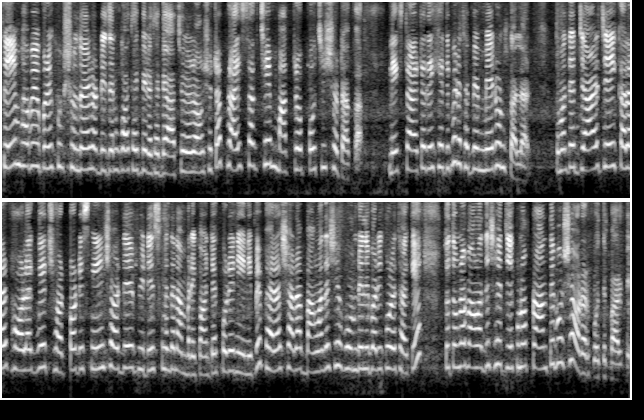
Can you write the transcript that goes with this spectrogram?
সেম ভাবে উপরে খুব সুন্দর একটা ডিজাইন করা থাকবে। এটা থাকবে আঁচলের অংশটা। প্রাইস থাকছে মাত্র পঁচিশশো টাকা। নেক্সট আরেকটা দেখিয়ে দেবে। এটা থাকবে মেরুন কালার তোমাদের যার যেই কালার ভালো লাগবে ঝটপট স্ক্রিনশট দিয়ে ভিডিও স্ক্রিনে নাম্বারে কন্ট্যাক্ট করে নিয়ে নিবে। ভেড়া সারা বাংলাদেশে হোম ডেলিভারি করে থাকে। তো তোমরা বাংলাদেশের যে কোনো প্রান্তে বসে অর্ডার করতে পারবে।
